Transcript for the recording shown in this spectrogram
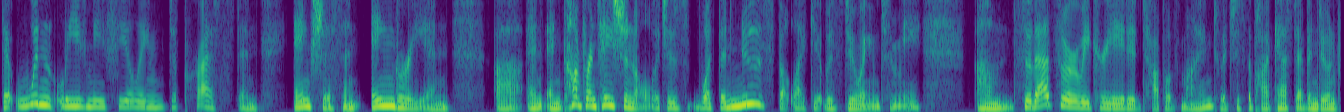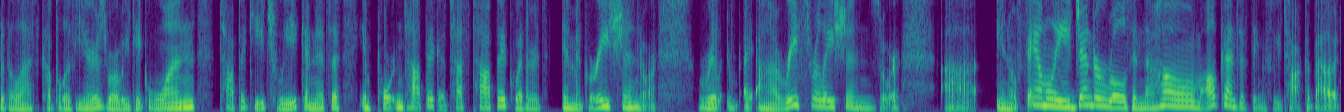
that wouldn't leave me feeling depressed and anxious and angry and uh, and and confrontational, which is what the news felt like it was doing to me. Um, so that's where we created Top of Mind, which is the podcast I've been doing for the last couple of years, where we take one topic each week, and it's an important topic, a tough topic, whether it's immigration or re- uh, race relations or uh, you know family, gender roles in the home, all kinds of things we talk about,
